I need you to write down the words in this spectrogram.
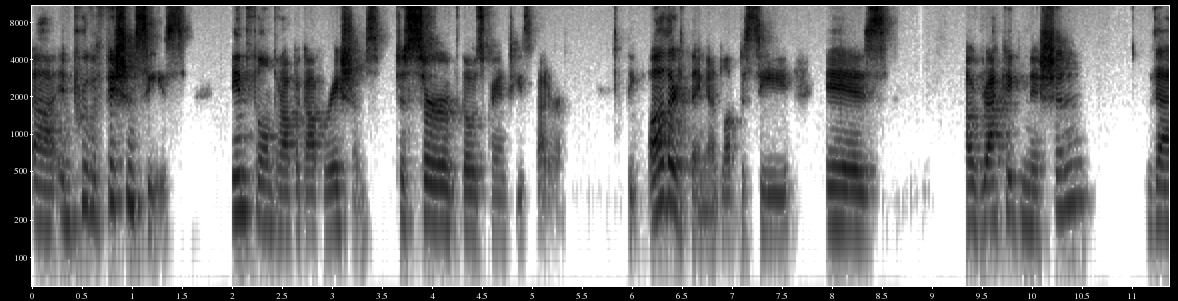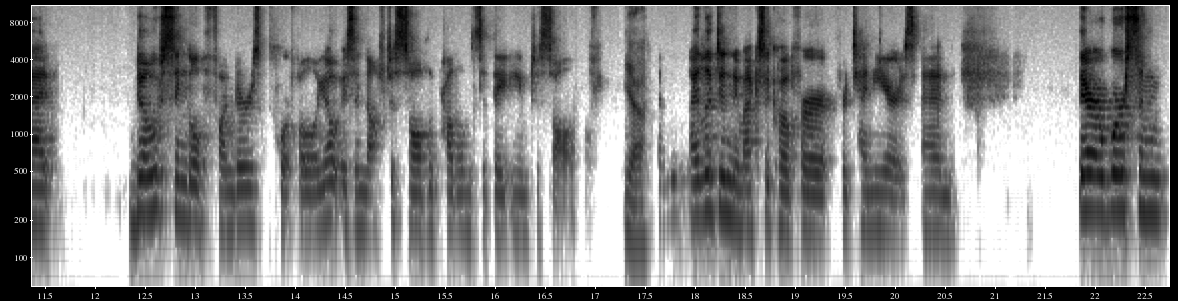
uh, improve efficiencies in philanthropic operations to serve those grantees better. The other thing I'd love to see is a recognition that no single funder's portfolio is enough to solve the problems that they aim to solve yeah. I lived in new mexico for for 10 years and there were some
